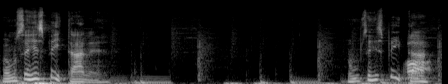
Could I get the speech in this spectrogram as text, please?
Vamos se respeitar, né? Vamos se respeitar. Ó.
